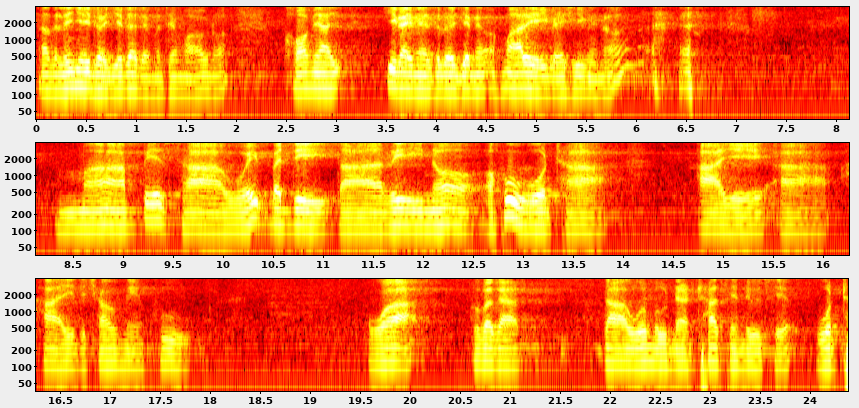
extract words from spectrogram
တာတလင်းကြီးတော့ရေးတတ်တယ်မထင်ပါဘူးနော်ခေါ်များကြည့်လိုက်မယ်ဆိုလို့ချင်းအမှားတွေပဲရှိမယ်နော်မာပစ္စာဝိပတိတာရိနောအဟုဝဋ္ဌအာယေအာဟာယတချောင်းနေဟုဝ ဘုဘကတာဝမုဏထဆင်တုစေဝဋ္ဌ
